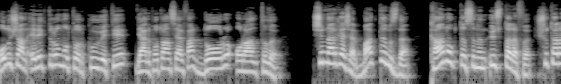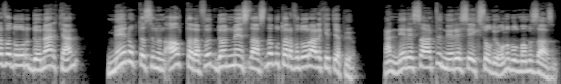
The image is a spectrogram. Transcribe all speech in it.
oluşan elektromotor kuvveti yani potansiyel fark doğru orantılı. Şimdi arkadaşlar baktığımızda K noktasının üst tarafı şu tarafa doğru dönerken M noktasının alt tarafı dönme esnasında bu tarafa doğru hareket yapıyor. Yani neresi artı neresi eksi oluyor onu bulmamız lazım.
